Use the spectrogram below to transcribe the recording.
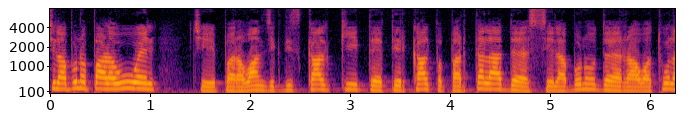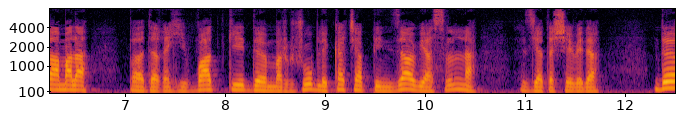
سیلابونو په اړه وویل چې په روان زیګدیز کال کې د تیر کال په پرتله د سیلابونو د راوتو لامل په دغه هیواد کې د مرګ ژوبلې کچه 15 سلنه زیاته شوې ده د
